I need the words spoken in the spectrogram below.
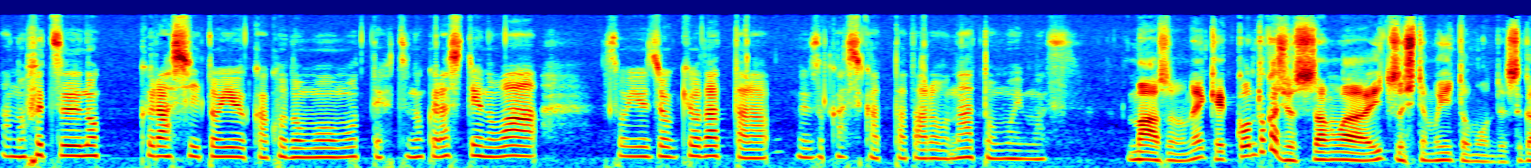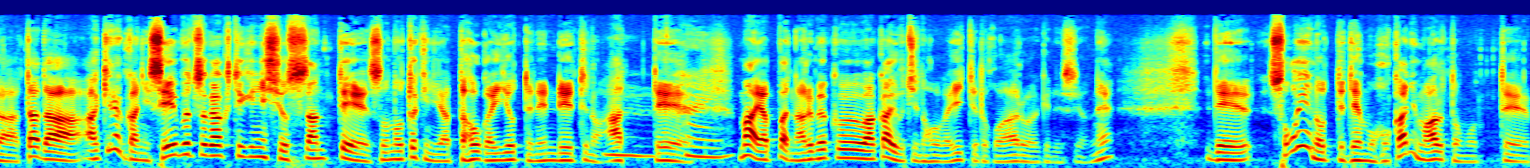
あの普通の暮らしというか子供を持って普通の暮らしっていうのはそういう状況だったら難しかっただろうなと思います。まあそのね、結婚とか出産はいつしてもいいと思うんですが、ただ、明らかに生物学的に出産って、その時にやった方がいいよって年齢っていうのはあって、うんはい。まあやっぱりなるべく若いうちの方がいいってところがあるわけですよね。で、そういうのってでも他にもあると思って、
